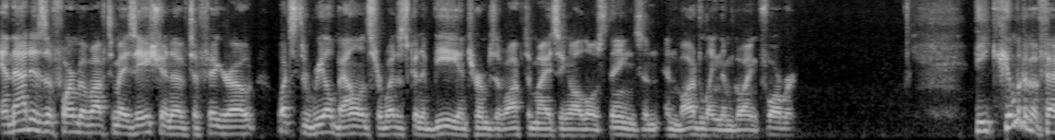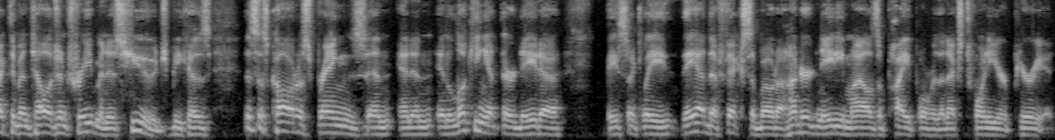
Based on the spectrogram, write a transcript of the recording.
and that is a form of optimization of to figure out what's the real balance or what it's going to be in terms of optimizing all those things and, and modeling them going forward the cumulative effect of intelligent treatment is huge because this is Colorado Springs, and and in, in looking at their data, basically they had to fix about 180 miles of pipe over the next 20 year period,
